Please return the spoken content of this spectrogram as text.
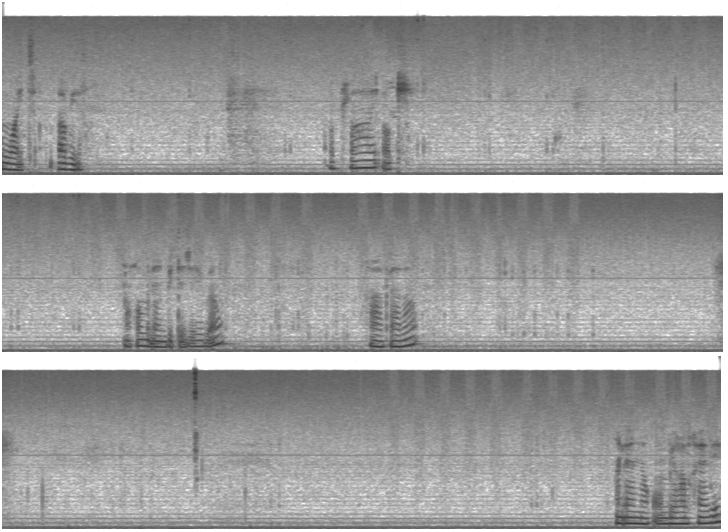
white أبيض. Apply أوكي نقوم الآن بالتجربة. هكذا. الآن نقوم بغلق هذه.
